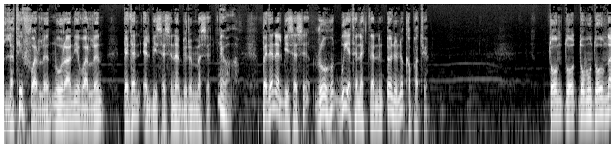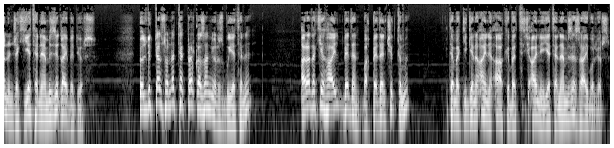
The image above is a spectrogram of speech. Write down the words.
latif varlığın, nurani varlığın beden elbisesine bürünmesi. Eyvallah. Beden elbisesi ruhun bu yeteneklerinin önünü kapatıyor. Doğum, doğ, doğum, doğumdan önceki yeteneğimizi kaybediyoruz. Öldükten sonra tekrar kazanıyoruz bu yeteneği. Aradaki hail beden. Bak beden çıktı mı demek ki gene aynı akıbet, aynı yeteneğimize sahip oluyoruz.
